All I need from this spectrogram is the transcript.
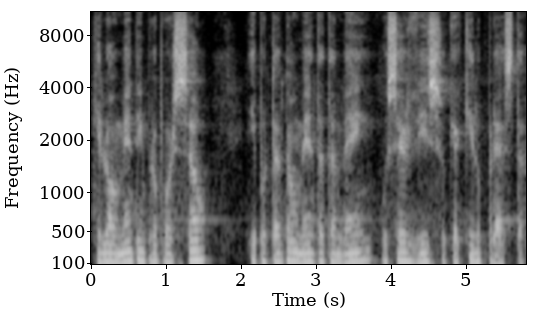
aquilo aumenta em proporção e, portanto, aumenta também o serviço que aquilo presta.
